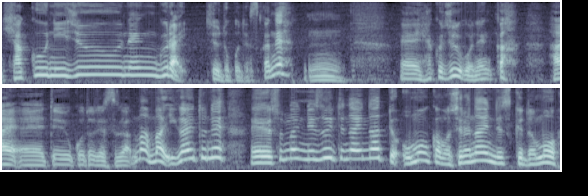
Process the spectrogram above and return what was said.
120年ぐらいっていうとこですかね。うんえー、115年か。はい、えー、ということですがまあまあ意外とね、えー、そんなに根付いてないなって思うかもしれないんですけども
